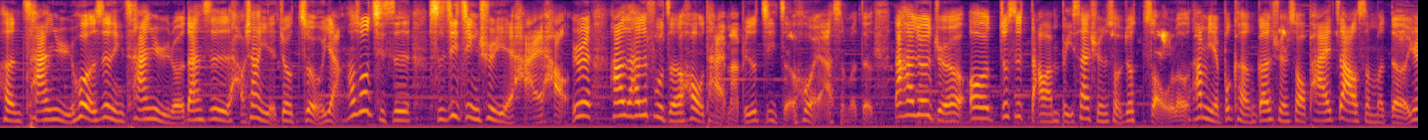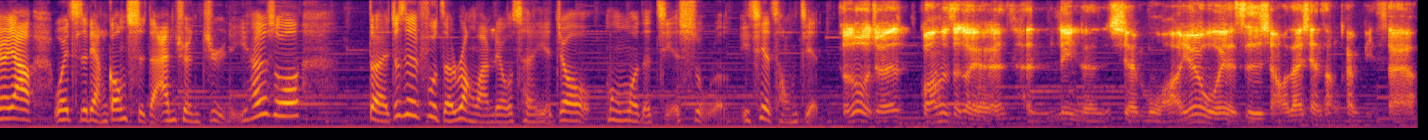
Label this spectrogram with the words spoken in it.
很参与，或者是你参与了，但是好像也就这样。他说其实实际进去也还好，因为他他是负责后台嘛，比如记者会啊什么的，那他就觉得哦，就是打完比赛选手就走了，他们也不可能跟选手拍照什么的，因为要维持两公尺的安全距离。他就说。对，就是负责 run 完流程，也就默默的结束了，一切从简。可是我觉得光是这个也很令人羡慕啊，因为我也是想要在现场看比赛啊。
